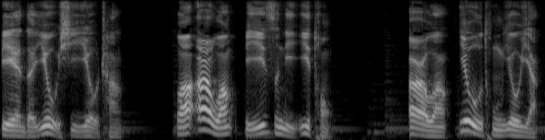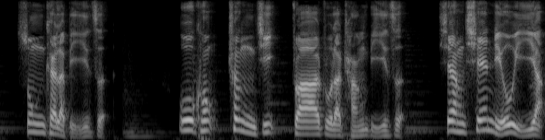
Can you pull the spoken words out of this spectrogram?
变得又细又长，往二王鼻子里一捅。二王又痛又痒，松开了鼻子。悟空趁机抓住了长鼻子，像牵牛一样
